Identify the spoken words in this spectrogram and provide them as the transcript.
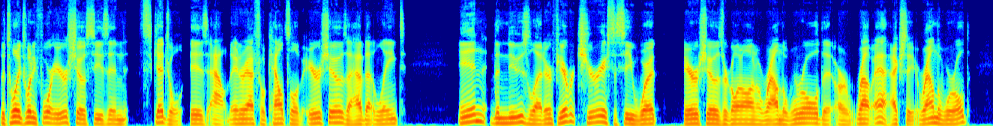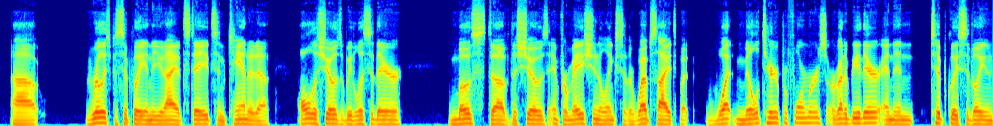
The 2024 air show season schedule is out. The International Council of Air Shows. I have that linked in the newsletter. If you're ever curious to see what air shows are going on around the world, or around, yeah, actually around the world, uh, really specifically in the United States and Canada. All the shows will be listed there. Most of the show's information, links to their websites, but what military performers are going to be there, and then typically civilian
